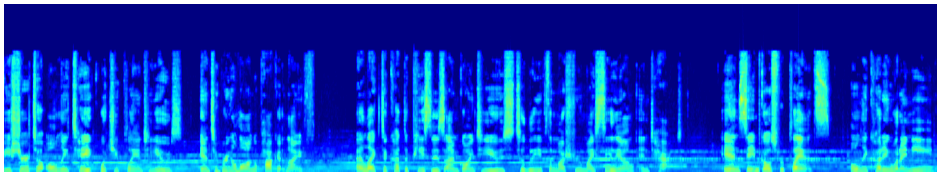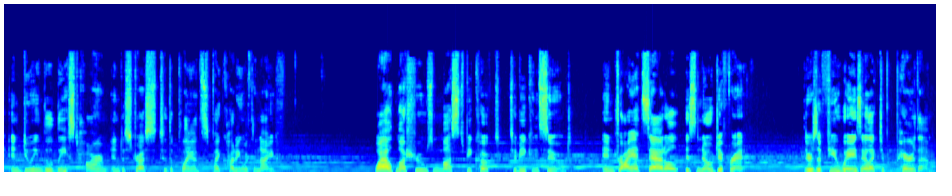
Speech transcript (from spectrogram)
be sure to only take what you plan to use and to bring along a pocket knife. I like to cut the pieces I'm going to use to leave the mushroom mycelium intact. And same goes for plants only cutting what I need and doing the least harm and distress to the plants by cutting with a knife. Wild mushrooms must be cooked to be consumed, and dryad saddle is no different. There's a few ways I like to prepare them.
